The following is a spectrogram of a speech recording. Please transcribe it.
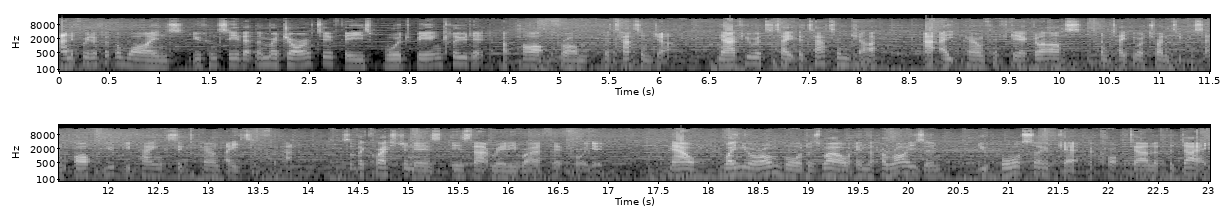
And if we look at the wines, you can see that the majority of these would be included, apart from the Taittinger. Now if you were to take the Taittinger at £8.50 a glass and take your 20% off, you'd be paying £6.80 for that. So the question is, is that really worth it for you? Now, when you're on board as well, in the Horizon, you also get a cocktail of the day,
